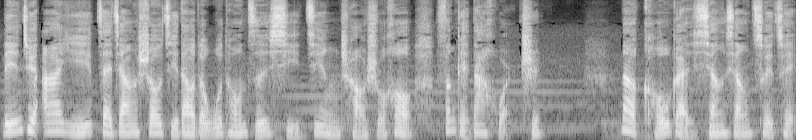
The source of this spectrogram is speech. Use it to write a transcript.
邻居阿姨在将收集到的梧桐籽洗净炒熟后分给大伙儿吃，那口感香香脆脆，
